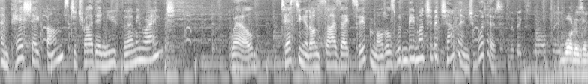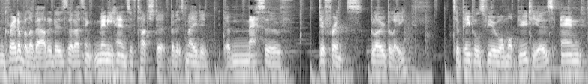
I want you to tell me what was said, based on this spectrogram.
and pear shaped bums to try their new firming range? Well, Testing it on size 8 supermodels wouldn't be much of a challenge, would it? What is incredible about it is that I think many hands have touched it, but it's made a, a massive difference globally to people's view on what beauty is, and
